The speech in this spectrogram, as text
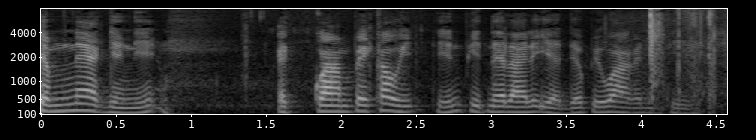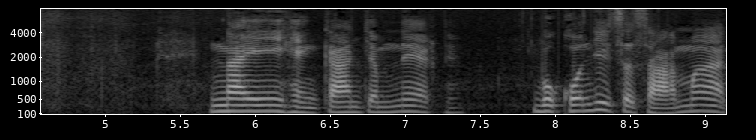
จำแนกอย่างนี้ไอ้ความไปเข้าเห็นผิดในรายละเอียดเดี๋ยวไปว่ากันอีกที ในแห่งการจำแนกเนี่ย บุคคลที่จะสามารถ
